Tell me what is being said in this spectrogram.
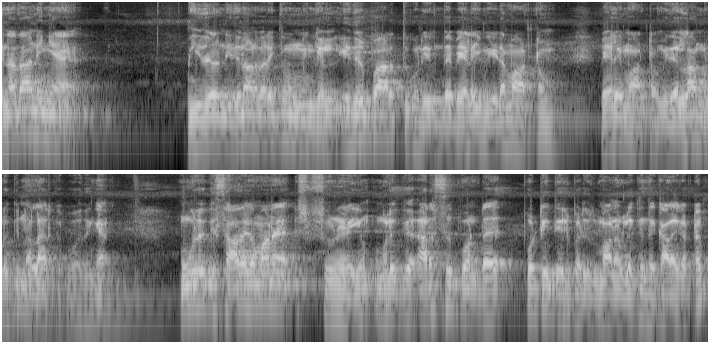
என்னதான் நீங்கள் இது இதனால் வரைக்கும் நீங்கள் எதிர்பார்த்து கொண்டிருந்த வேலை இடமாற்றம் வேலை மாற்றம் இதெல்லாம் உங்களுக்கு நல்லா இருக்க போகுதுங்க. உங்களுக்கு சாதகமான சூழ்நிலையும் உங்களுக்கு அரசு போன்ற போட்டித் தேர்வு மாணவர்களுக்கு இந்த காலகட்டம்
